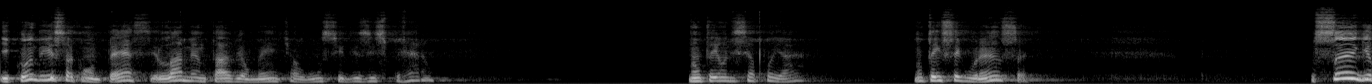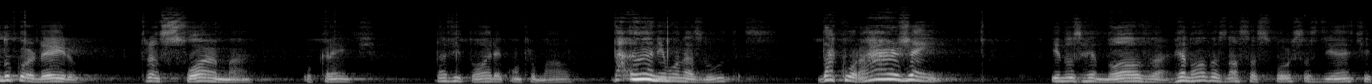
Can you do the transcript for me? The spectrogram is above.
E quando isso acontece, lamentavelmente, alguns se desesperam. Não tem onde se apoiar. Não tem segurança. O sangue do Cordeiro transforma o crente, dá vitória contra o mal, dá ânimo nas lutas, dá coragem e nos renova, renova as nossas forças diante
